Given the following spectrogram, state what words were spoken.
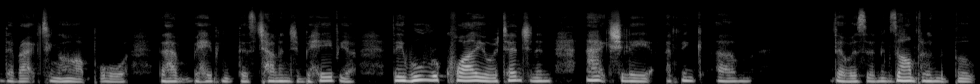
they're acting up or they're behaving there's challenging behavior they will require your attention. And actually i think um, there was an example in the book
